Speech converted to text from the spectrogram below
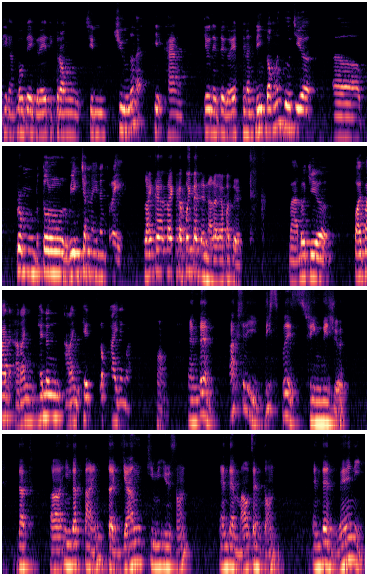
ភាគខាងបូទេកូរ៉េទីក្រុងស៊ីនជូហ្នឹងភាគខាងជើងនៃប្រទេសកូរ៉េនិងឌីងដុងហ្នឹងគឺជាអឺព្រំបន្ទល់រវាងចិនហើយនិងកូរ៉េ like a, like a Poipet and Aranyaprathet បាទដូចជាប៉ោយប៉ែតអរញ្ញហើយនិងអរញ្ញប្រទេសស្រុកថៃអញ្ចឹងបាទ Uh, and then actually this place Shinwiju, that uh, in that time the young Kim Il Sung and then Mao Zedong and then Lenin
